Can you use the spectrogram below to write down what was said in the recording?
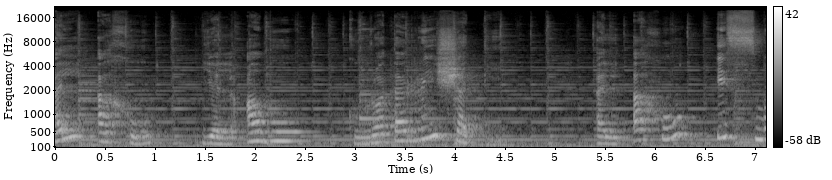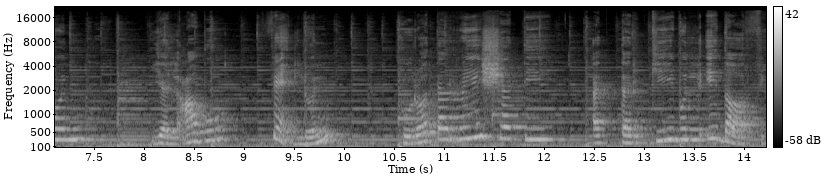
الأخ يلعب كرة الريشة الأخ اسم يلعب فعل. كرة الريشة التركيب الإضافي.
